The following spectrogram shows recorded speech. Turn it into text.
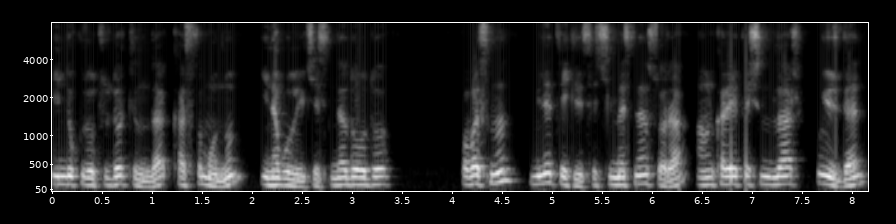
1934 yılında Kastamonu'nun İnebolu ilçesinde doğdu. Babasının milletvekili seçilmesinden sonra Ankara'ya taşındılar. Bu yüzden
